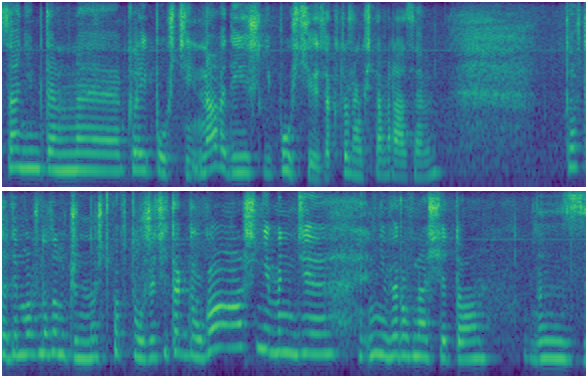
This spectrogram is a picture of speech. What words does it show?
zanim ten e, klej puści. Nawet jeśli puści za którymś tam razem, to wtedy można tą czynność powtórzyć i tak długo, aż nie będzie, nie wyrówna się to z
